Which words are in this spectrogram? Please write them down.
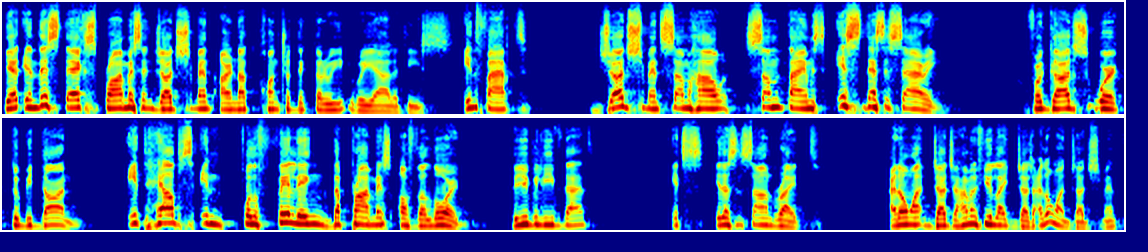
Yet in this text, promise and judgment are not contradictory realities. In fact, judgment somehow sometimes is necessary for God's work to be done. It helps in fulfilling the promise of the Lord. Do you believe that? It's it doesn't sound right. I don't want judgment. How many of you like judge? I don't want judgment.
